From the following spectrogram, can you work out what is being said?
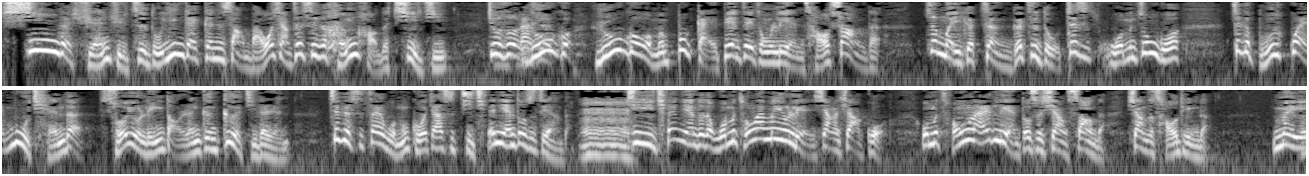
新的选举制度应该跟上吧？我想这是一个很好的契机。就是说，如果如果我们不改变这种脸朝上的这么一个整个制度，这是我们中国这个不怪目前的所有领导人跟各级的人，这个是在我们国家是几千年都是这样的，嗯嗯几千年都在，我们从来没有脸向下过，我们从来脸都是向上的，向着朝廷的。每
